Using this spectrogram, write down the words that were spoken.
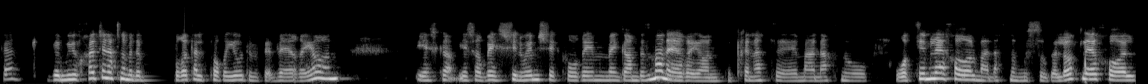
כן. במיוחד שאנחנו מדברות על פוריות והיריון, יש, גם, יש הרבה שינויים שקורים גם בזמן ההיריון, מבחינת אה, מה אנחנו רוצים לאכול, מה אנחנו מסוגלות לאכול,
